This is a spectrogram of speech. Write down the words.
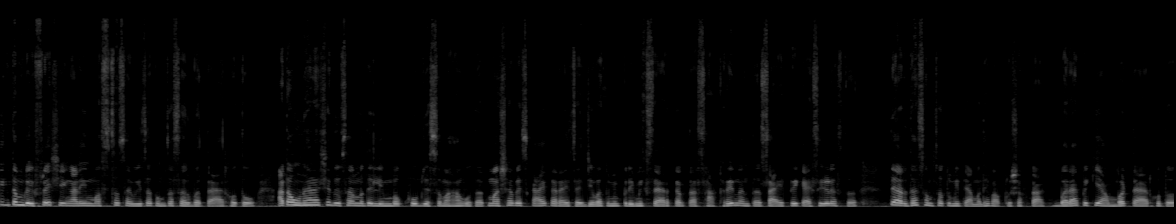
एकदम रिफ्रेशिंग आणि मस्त चवीचा तुमचा सरबत तयार होतो. आता उन्हाळ्याच्या दिवसांमध्ये लिंबू खूप जास्त महाग होतात. मग अशा वेळेस काय करायचं आहे जेव्हा तुम्ही प्रिमिक्स तयार करता साखरेनंतर सायट्रिक ॲसिड असतं ते अर्धा चमचा तुम्ही त्यामध्ये वापरू शकता. बऱ्यापैकी आंबट तयार होतं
